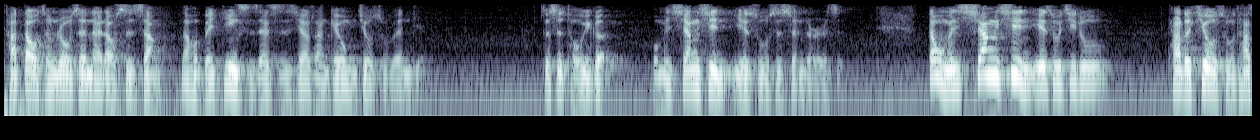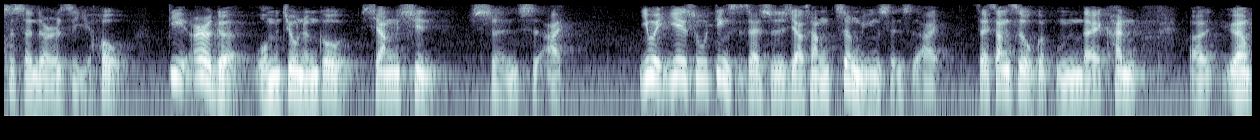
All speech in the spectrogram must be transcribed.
他道成肉身来到世上，然后被钉死在十字架上，给我们救赎的恩典。这是头一个，我们相信耶稣是神的儿子。当我们相信耶稣基督他的救赎，他是神的儿子以后，第二个我们就能够相信神是爱，因为耶稣钉死在十字架上，证明神是爱。在上次我跟我们来看呃约翰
